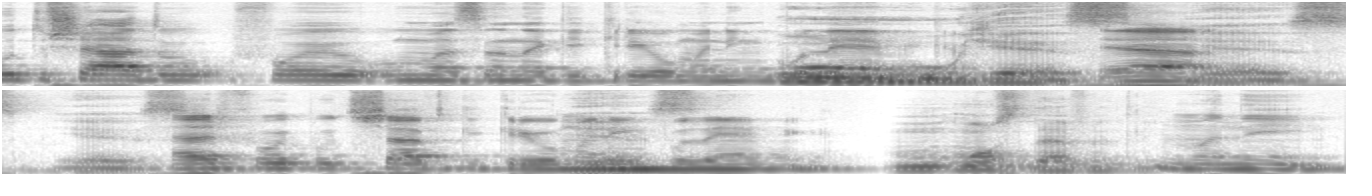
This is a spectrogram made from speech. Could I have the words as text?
Puto Chato foi uma cena que criou maninho polêmica. Uh, yes, Yeah. yes, yes. Acho que foi Puto Chato que criou maninho Yes. polêmica. Most definitely. Maninho,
